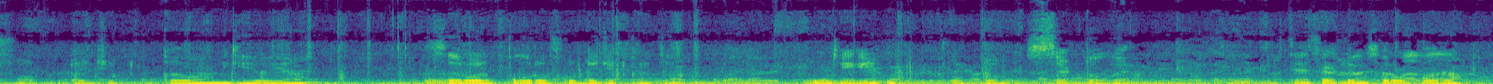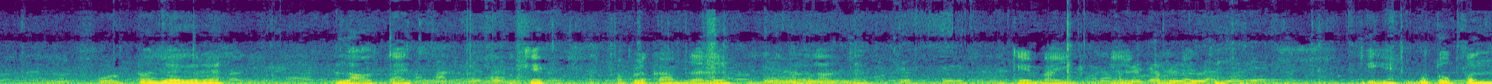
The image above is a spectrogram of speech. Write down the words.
फोटो चिटकवून घेऊया. सर्व पोरं फोटो चिटकवतो ठीक आहे? फोटो सेट हो गया. त्या साईडला सर्व पोरं. फोटोज वगैरे लावत आहेत ओके आपलं काम झालं आहे लावत आहेत ओके बाईक इलेक्ट्रॉनिक ठीक आहे? तो पण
